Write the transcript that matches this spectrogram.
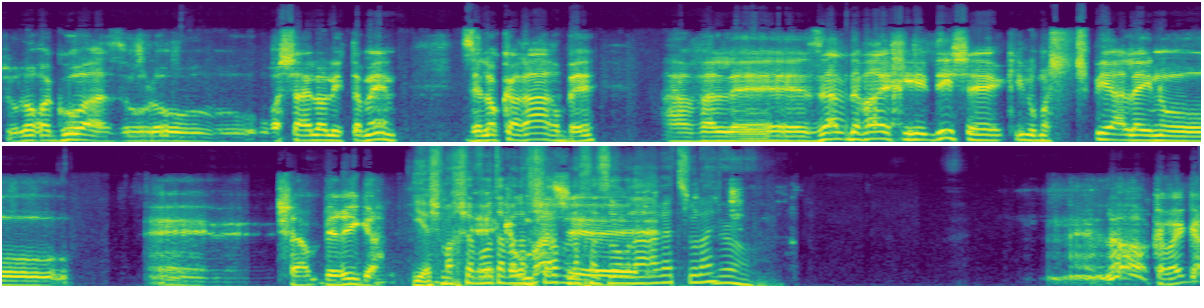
שהוא לא רגוע, אז הוא, לא, הוא רשאי לא להתאמן. זה לא קרה הרבה, אבל זה הדבר היחידי שכאילו משפיע עלינו שם בריגה. יש מחשבות אבל עכשיו ש... לחזור לארץ אולי? לא. לא, כרגע,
